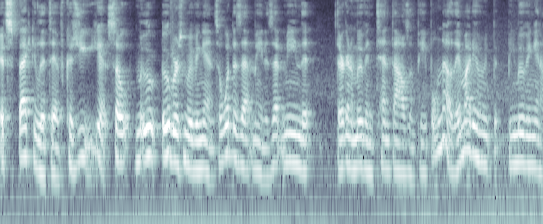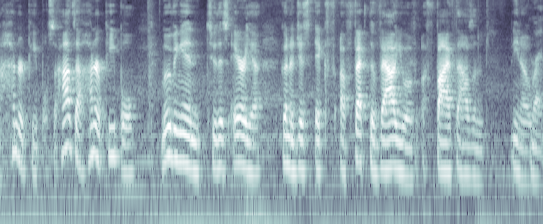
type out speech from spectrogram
it's speculative because you yeah so uber's moving in so what does that mean does that mean that they're going to move in 10,000 people no they might even be moving in 100 people so how's 100 people moving in to this area going to just affect the value of a 5,000 you know Right.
